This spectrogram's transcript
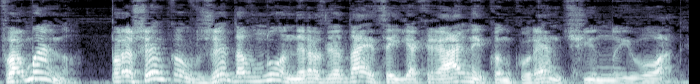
Формально Порошенко вже давно не розглядається як реальний конкурент чинної влади.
